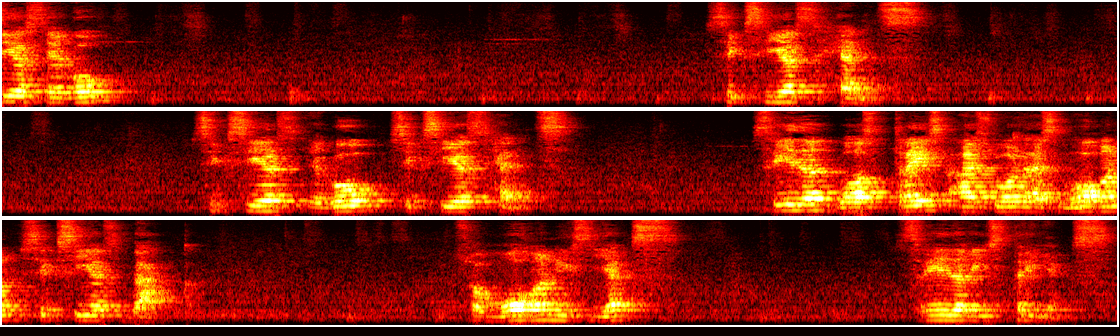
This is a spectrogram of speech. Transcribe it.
years ago, 6 years hence. 6 years ago, 6 years hence. Sridhar was thrice as old as Mohan 6 years back. So Mohan is x, Sridhar is 3x.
